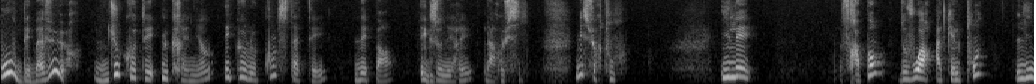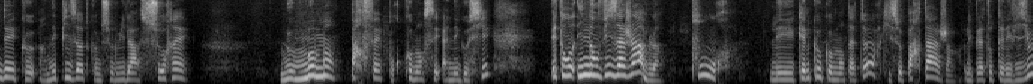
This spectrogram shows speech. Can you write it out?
ou des bavures du côté ukrainien et que le constater n'est pas exonérer la Russie. Mais surtout, il est frappant de voir à quel point l'idée qu'un épisode comme celui-là serait le moment parfait pour commencer à négocier est inenvisageable pour les quelques commentateurs qui se partagent les plateaux de télévision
